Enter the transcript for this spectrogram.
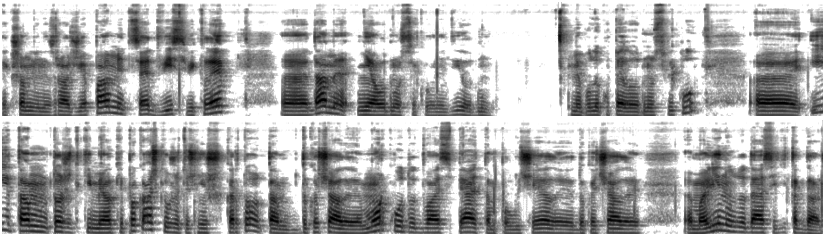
якщо мені не зраджує пам'ять, це дві свікли. Е, да, ні, одну свіклу, не дві, одну. Ми були купили одну свіклу. Е, і там теж такі мелкі прокачки, вже точніше карто, там докачали моркву до 25, там получили, докачали е, маліну до 10 і так далі.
